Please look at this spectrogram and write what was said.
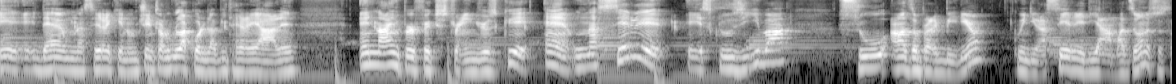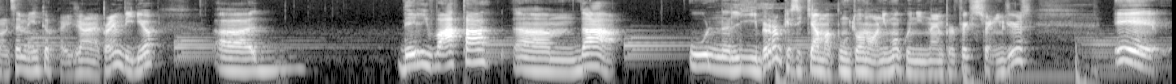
ed è una serie che non c'entra nulla con la vita reale, è Nine Perfect Strangers, che è una serie esclusiva su Amazon Prime Video, quindi una serie di Amazon sostanzialmente, originale Prime Video, uh, derivata um, da un libro che si chiama appunto anonimo, quindi Nine Perfect Strangers, e,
